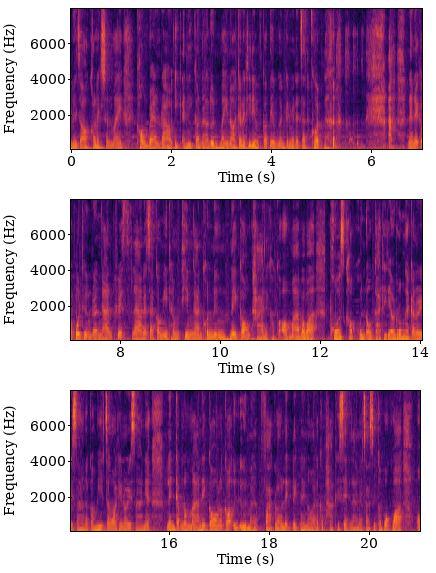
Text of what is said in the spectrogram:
หรือจะออกคอลเลกชันใหม่ของแบรนด์เราอีกอันนี้ก็น่าลุ้นไม่น้อยกันเลยทีเดียวก็เตรียมเงินกันไว้นะจ๊ะทุกคนอะ ไหนๆก็พูดถึงเรื่องงานคริสแล้วนะจ๊ะก็มีทำทีมงานคนหนึ่งในกองถ่ายเนี่ยเขาก็ออกมาแบบว่าโพสต์ขอบคุณโอกาสที่ได้ร่วมงานกับนอริซ่าแล้วก็มีจังหวะที่นอริซ่าเนี่ยเล่นกับน้องหมาในกองแล้วก็อื่นๆ มาฝากเราเล็กๆน้อยๆแล้วก็ภาพที่เสร็จแล้วนะจ๊ะซึ่งเขาบอกว่าโอ้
